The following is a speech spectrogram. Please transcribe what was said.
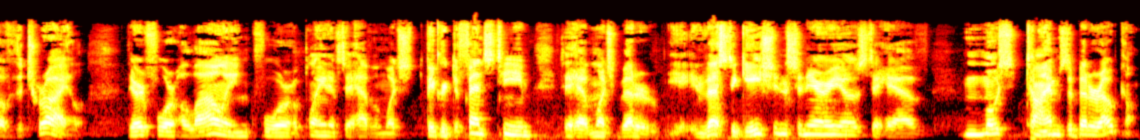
of the trial, therefore allowing for a plaintiff to have a much bigger defense team, to have much better investigation scenarios, to have most times a better outcome.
